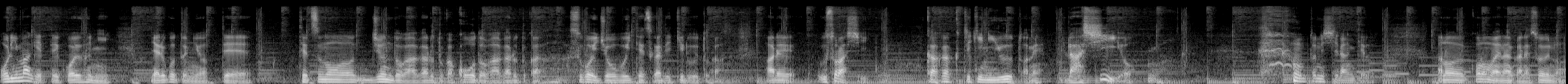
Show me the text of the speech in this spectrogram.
折り曲げてこういうふうにやることによって鉄の純度が上がるとか高度が上がるとかすごい丈夫い鉄ができるとかあれ嘘らしい。科学的に言うとねらしいよ。本当に知らんけど。あのこの前なんかねそういうの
